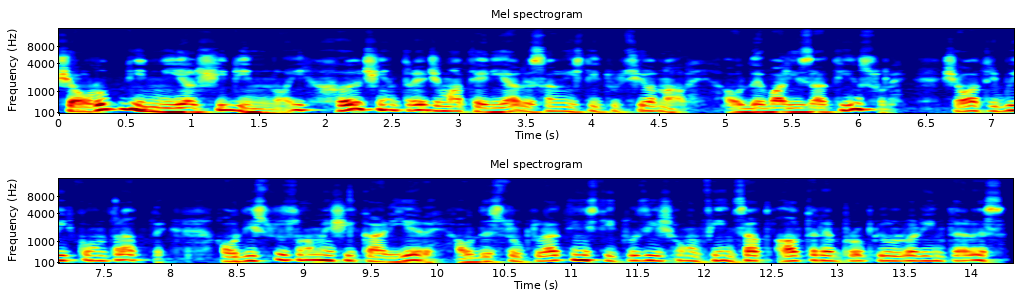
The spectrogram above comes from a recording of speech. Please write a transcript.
și au rupt din el și din noi hălci întregi materiale sau instituționale, au devalizat insule, și-au atribuit contracte, au distrus oameni și cariere, au destructurat instituții și au înființat altele în propriul lor interes,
